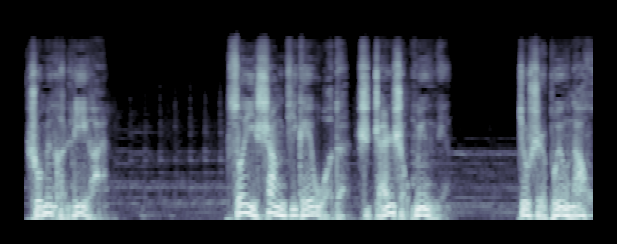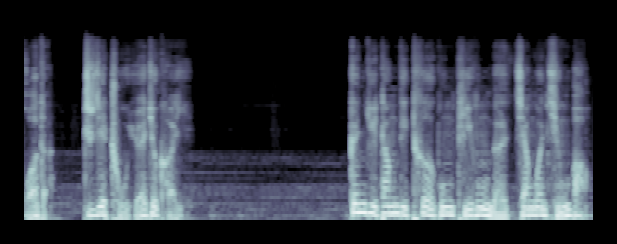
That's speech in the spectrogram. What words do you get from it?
说明很厉害。所以上级给我的是斩首命令，就是不用拿活的，直接处决就可以。根据当地特工提供的相关情报，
